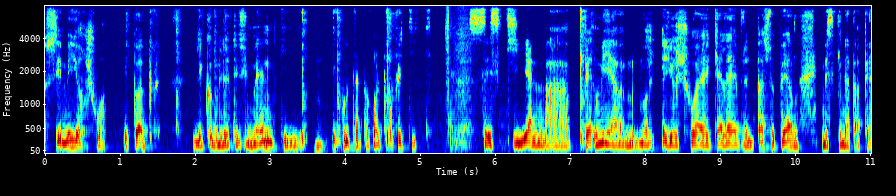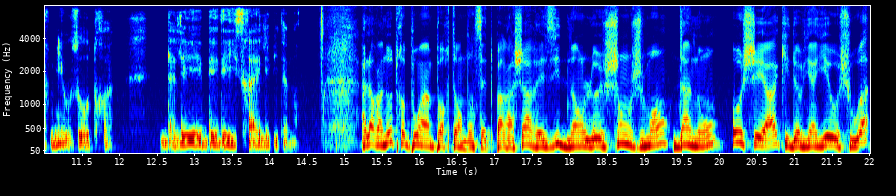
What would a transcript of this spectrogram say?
ses meilleurs choix. Les peuples, les communautés humaines qui écoutent la parole prophétique. C'est ce qui a permis à Joshua et Caleb de ne pas se perdre, mais ce qui n'a pas permis aux autres d'aller d'aider Israël, évidemment. Alors un autre point important dans cette paracha réside dans le changement d'un nom, Oshéa, qui devient Yehoshua,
